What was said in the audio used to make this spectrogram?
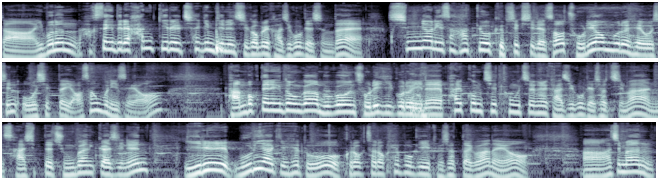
자, 이분은 학생들의 한 끼를 책임지는 직업을 가지고 계신데 10년 이상 학교 급식실에서 조리 업무를 해오신 50대 여성분이세요. 반복된 행동과 무거운 조리기구로 인해 팔꿈치 통증을 가지고 계셨지만 40대 중반까지는 일을 무리하게 해도 그럭저럭 회복이 되셨다고 하네요. 아, 하지만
